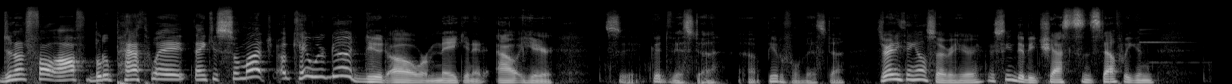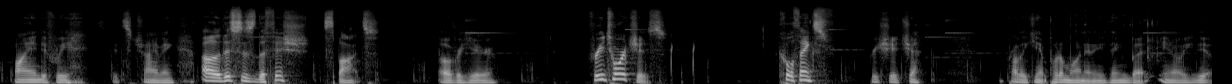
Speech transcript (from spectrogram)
do not fall off blue pathway. Thank you so much. Okay, we're good, dude. Oh, we're making it out here. It's a good vista. A beautiful vista. Is there anything else over here? There seem to be chests and stuff we can find if we it's chiming. Oh, this is the fish spots over here. Free torches. Cool, thanks. Appreciate you. Probably can't put them on anything, but, you know, you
